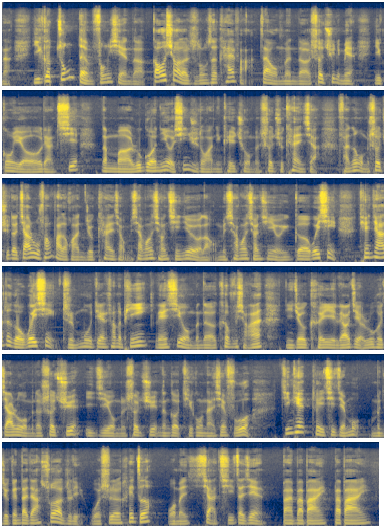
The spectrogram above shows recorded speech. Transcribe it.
的一个中等风险的高效的直通车开法，在我们的社区里面一共有两期。那么如果你有兴趣的话，你可以去我们社区看一下。反正我们社区的加入方法的话，你就看一下我们下方详情就有了。我们下方详情有一个微信，添加这个微信“纸木电商”的拼音，联系我们的客服小安，你就可以了解如何加入我们的社区，以及我们社区能够提供哪些服务。今天这一期节目我们就跟大家说到这里，我是黑泽，我们下期再见。拜拜拜拜拜。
